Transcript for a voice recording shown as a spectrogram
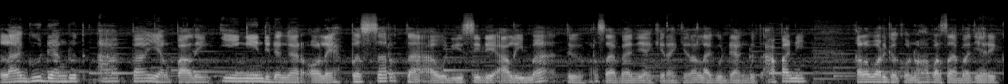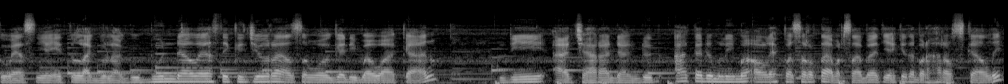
Lagu dangdut apa yang paling ingin didengar oleh peserta audisi DA5? Tuh persahabatnya kira-kira lagu dangdut apa nih? Kalau warga Konoha persahabatnya requestnya itu lagu-lagu Bunda Lesti Kejora Semoga dibawakan di acara Dangdut Akademi 5 oleh peserta persahabat ya Kita berharap sekali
